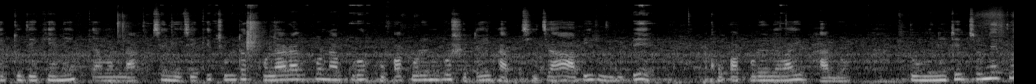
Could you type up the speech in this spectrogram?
একটু দেখে নিই কেমন লাগছে নিজেকে। চুলটা খোলা রাখব না পুরো খোপা করে নেব সেটাই ভাবছি। যা আবির উঠবে খোপা করে নেওয়াই ভালো। দু মিনিটের জন্যে তো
